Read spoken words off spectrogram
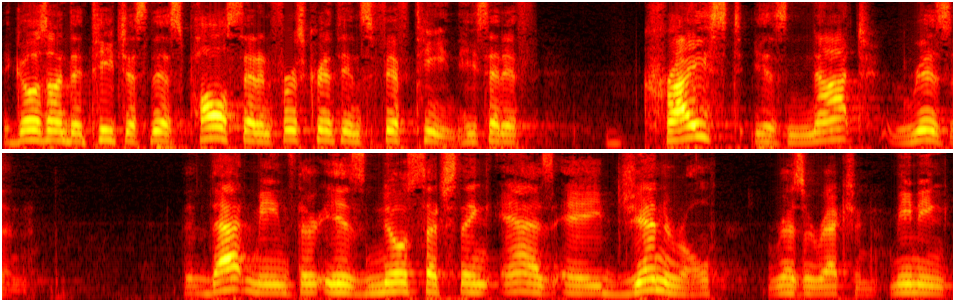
it goes on to teach us this. Paul said in 1 Corinthians 15, he said, If Christ is not risen, then that means there is no such thing as a general resurrection, meaning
